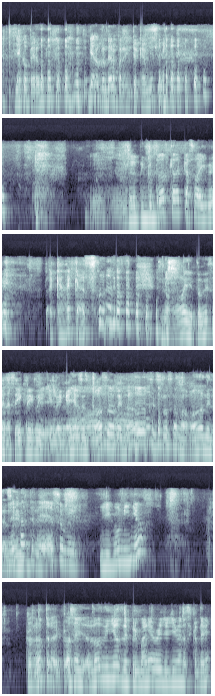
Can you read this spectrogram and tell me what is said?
Ya cooperó. ya lo contaron para el intercambio. Pero te encontrabas cada caso ahí, güey. A cada caso. no, y entonces a la secre, güey, que lo engaña a su esposo, güey. No, su esposa mamón, el asunto. Déjate de eso, güey. Llegó un niño con otro, o sea, dos niños de primaria, güey, yo iba en la secundaria,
